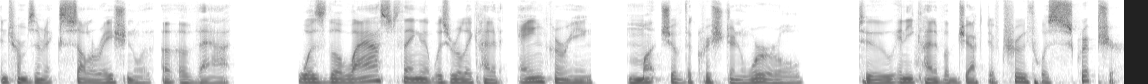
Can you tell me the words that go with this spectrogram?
in terms of an acceleration of, that, was the last thing that was really kind of anchoring much of the Christian world to any kind of objective truth was scripture.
